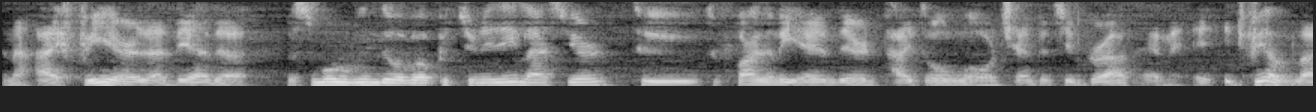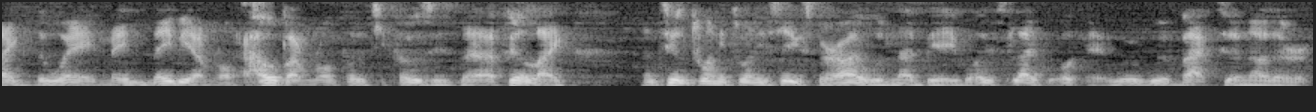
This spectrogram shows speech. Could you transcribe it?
And I fear that they had a a small window of opportunity last year to to finally end their title or championship drought, and it, it feels like the way. Maybe, maybe, I'm wrong. I hope I'm wrong for the tifosis, but I feel like until 2026, Ferrari would not be able. It's like okay, we're, we're back to another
